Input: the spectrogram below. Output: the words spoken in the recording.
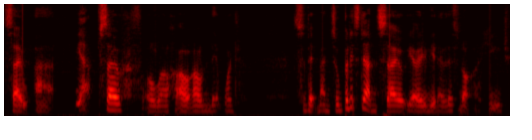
So, uh, yeah, so, oh well, I'll, I'll, knit one. It's a bit mental, but it's done, so, you know, you know there's not a huge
